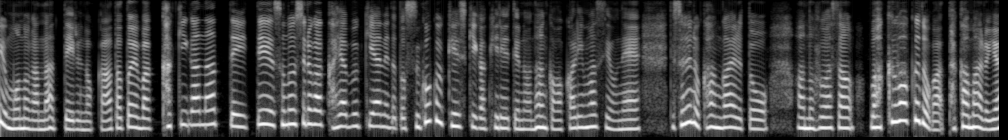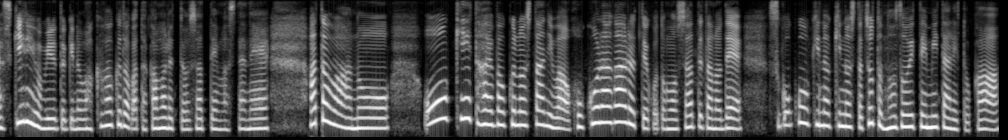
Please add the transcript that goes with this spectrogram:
いうものがなっているのか例えば柿がなっていてその後ろがかやぶき屋根だとすごく景色が綺麗っていうのはなんかわかりますよね。でそういうのを考えるとあの不破さんワクワク度が高まる。屋敷林を見る時のワクワク度が高まるっておっしゃっていましたね。あとはあの大きい大木の下には祠があるっていうこともおっしゃってたのですごく大きな木の下ちょっと覗いてみたりとか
